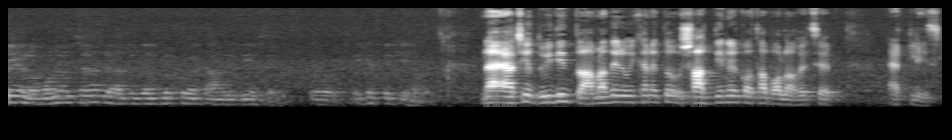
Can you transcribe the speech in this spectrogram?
হয়ে না না, আজকে দুই দিন তো, আমাদের ওইখানে তো সাত দিনের কথা বলা হয়েছে অ্যাটলিস্ট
